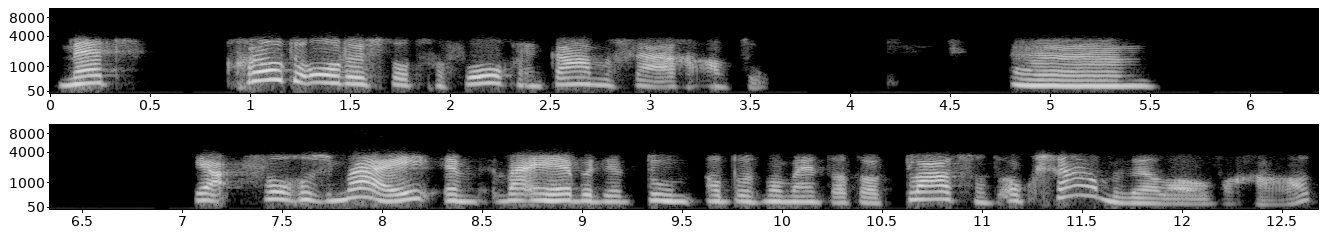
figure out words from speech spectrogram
Met grote onrust tot gevolg en kamervragen aan toe. Ehm, ja, volgens mij, en wij hebben er toen op het moment dat dat plaatsvond ook samen wel over gehad,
